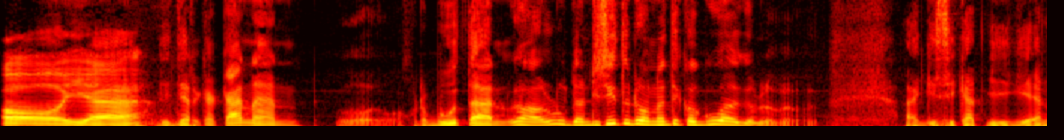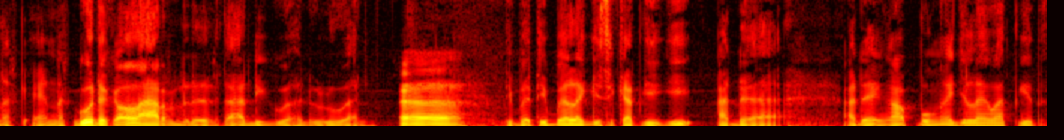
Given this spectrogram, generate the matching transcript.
Oh iya. Jejer ke kanan. Oh, rebutan. Wah, lu jangan di situ dong nanti ke gua gitu. Lagi sikat gigi enak-enak. Gue udah kelar dari tadi gua duluan Eh, tiba-tiba lagi sikat gigi ada ada yang ngapung aja lewat gitu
